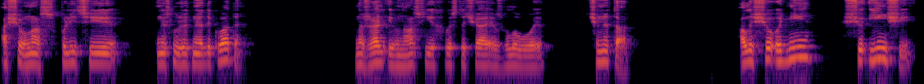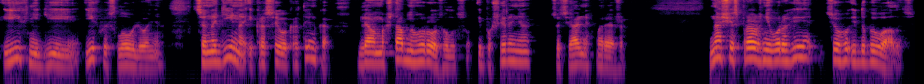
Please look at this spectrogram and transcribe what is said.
А що, в нас в поліції не служать неадеквати? На жаль, і в нас їх вистачає з головою. Чи не так? Але що одні, що інші, і їхні дії, їх висловлювання це надійна і красива картинка для масштабного розголосу і поширення в соціальних мережах. Наші справжні вороги цього і добивались.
